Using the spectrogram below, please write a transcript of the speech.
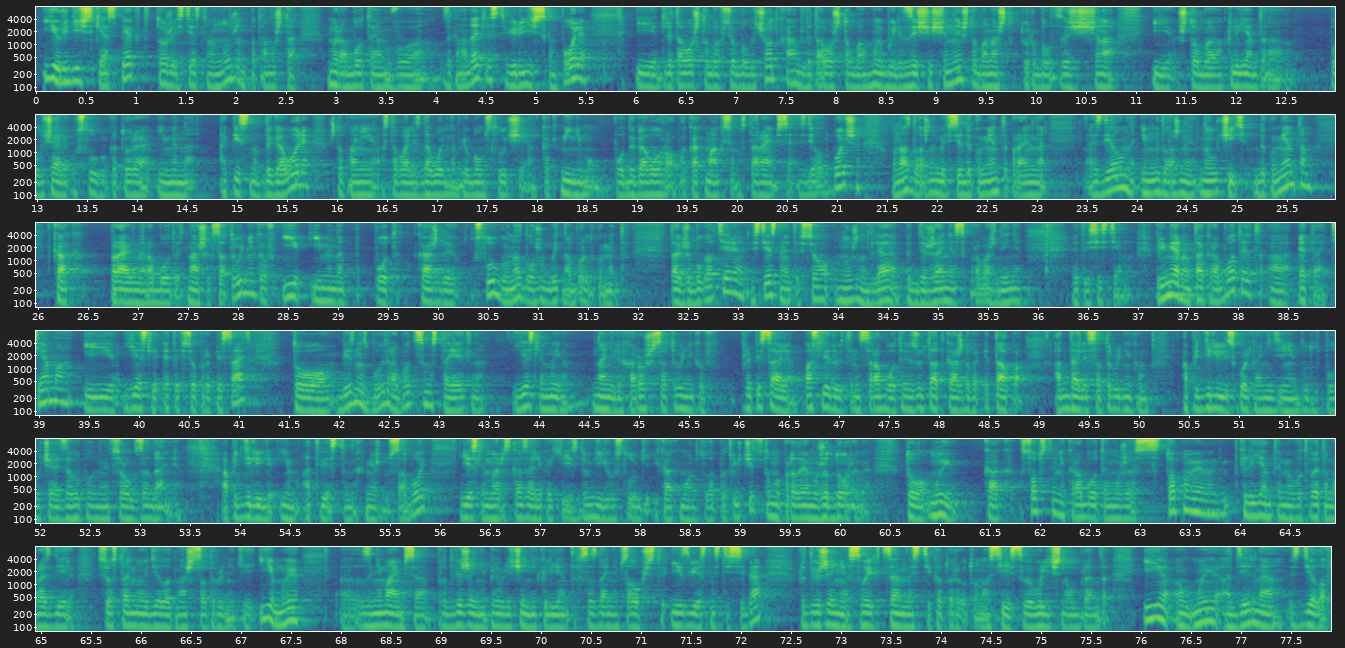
И юридический аспект тоже, естественно, нужен, потому что мы работаем в законодательстве, в юридическом поле, и для того, чтобы все было четко, для того, чтобы мы были защищены, чтобы наша структура была защищена, и чтобы клиента получали услугу, которая именно описана в договоре, чтобы они оставались довольны в любом случае, как минимум по договору, а как максимум стараемся сделать больше, у нас должны быть все документы правильно сделаны, и мы должны научить документам, как правильно работать наших сотрудников, и именно под каждую услугу у нас должен быть набор документов. Также бухгалтерия, естественно, это все нужно для поддержания сопровождения этой системы. Примерно так работает а, эта тема, и если это все прописать, то бизнес будет работать самостоятельно. Если мы наняли хороших сотрудников, прописали последовательность работы, результат каждого этапа, отдали сотрудникам, определили, сколько они денег будут получать за выполненное в срок задание, определили им ответственных между собой. Если мы рассказали, какие есть другие услуги и как можно туда подключиться, то мы продаем уже дорого, то мы, как собственник, работаем уже с топовыми клиентами вот в этом разделе, все остальное делают наши сотрудники, и мы э, занимаемся продвижением, привлечением клиентов, созданием сообщества и известности себя, продвижением своих ценностей, которые вот у нас есть, своего личного бренда, и э, мы отдельно, сделав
